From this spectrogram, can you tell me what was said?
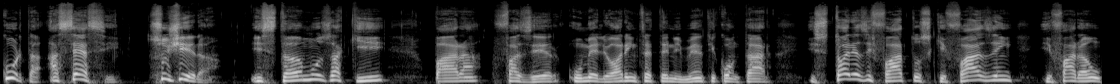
curta, acesse, sugira. Estamos aqui para fazer o melhor entretenimento e contar histórias e fatos que fazem e farão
